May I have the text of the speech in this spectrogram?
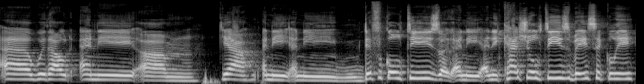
Uh, without any um, yeah any any difficulties like any any casualties basically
